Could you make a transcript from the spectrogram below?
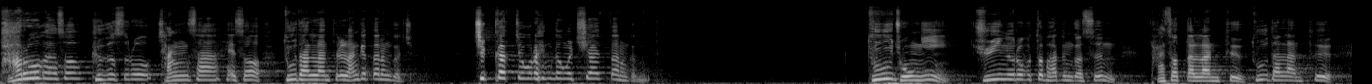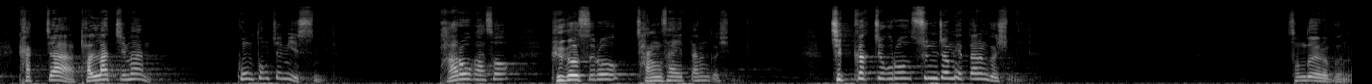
바로 가서 그것으로 장사해서 두 달란트를 남겼다는 거죠. 즉각적으로 행동을 취했다는 겁니다. 두 종이 주인으로부터 받은 것은 다섯 달란트, 두 달란트 각자 달랐지만 공통점이 있습니다. 바로 가서 그것으로 장사했다는 것입니다. 즉각적으로 순정했다는 것입니다. 성도 여러분,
